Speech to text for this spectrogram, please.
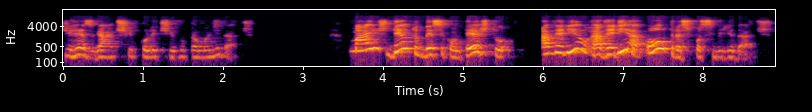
de resgate coletivo para a humanidade. Mas, dentro desse contexto, haveria, haveria outras possibilidades.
